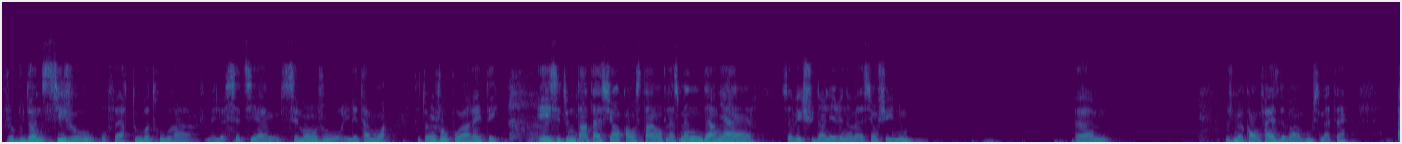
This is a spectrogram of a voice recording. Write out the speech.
je vous donne six jours pour faire tout votre ouvrage, mais le septième, c'est mon jour, il est à moi. C'est un jour pour arrêter. Et c'est une tentation constante. La semaine dernière, vous savez que je suis dans les rénovations chez nous. Euh, je me confesse devant vous ce matin.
